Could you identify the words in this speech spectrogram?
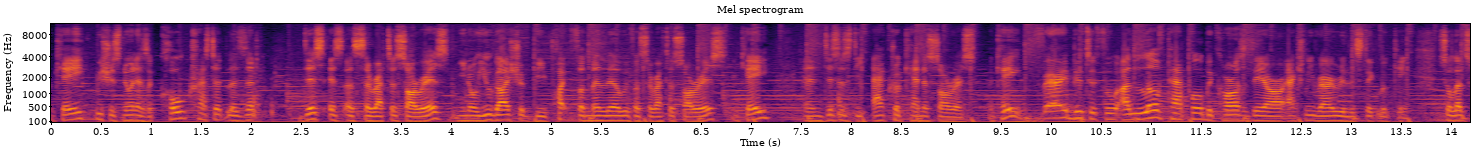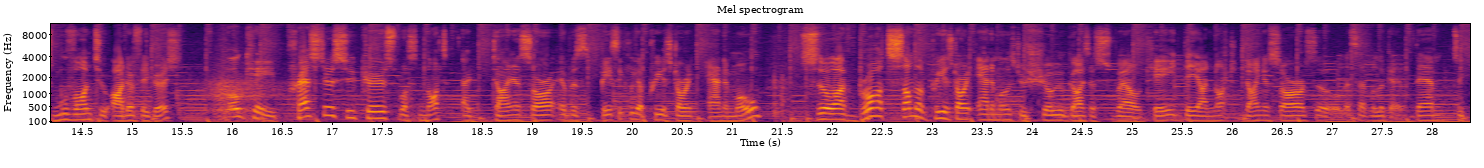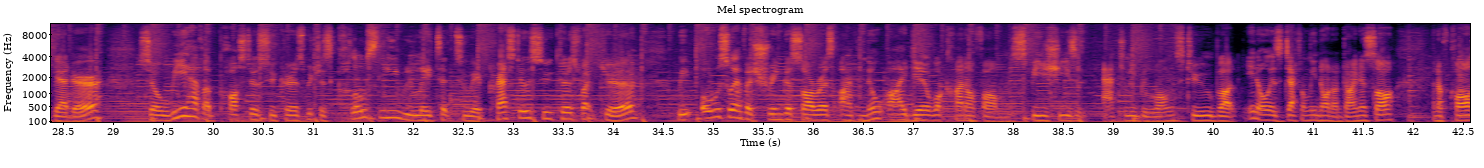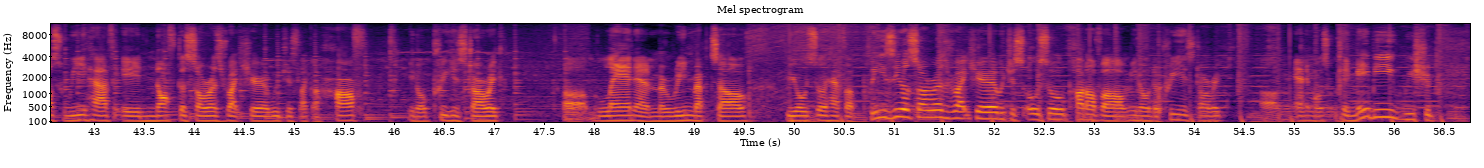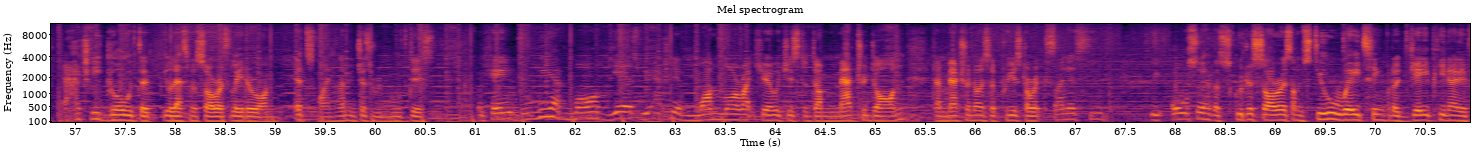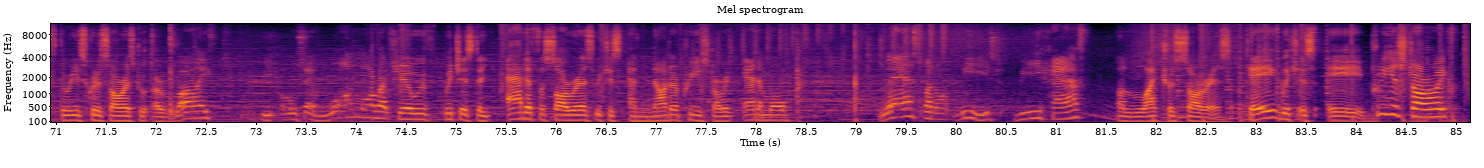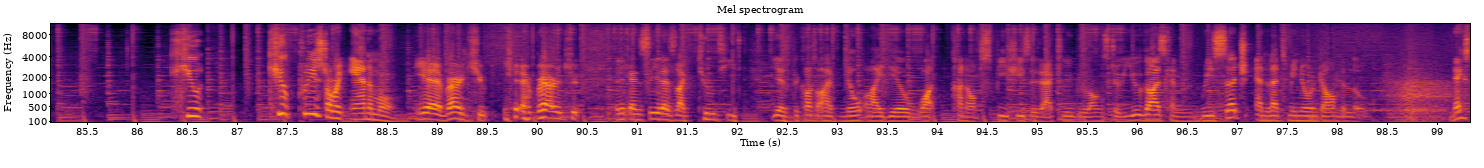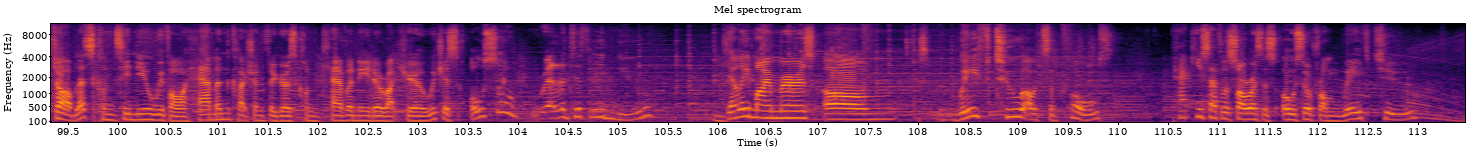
okay, which is known as a cold-crested lizard. This is a Ceratosaurus. You know, you guys should be quite familiar with a Ceratosaurus, okay? And this is the Acrocanthosaurus, okay? Very beautiful. I love Papo because they are actually very realistic looking. So let's move on to other figures. Okay, Prestosuchus was not a dinosaur, it was basically a prehistoric animal. So I've brought some of the prehistoric animals to show you guys as well, okay? They are not dinosaurs, so let's have a look at them together. So we have a Postosuchus, which is closely related to a Prestosuchus right here. We also have a Shringasaurus. I have no idea what kind of um, species it actually belongs to, but you know, it's definitely not a dinosaur. And of course, we have a Nothosaurus right here, which is like a half, you know, prehistoric um, land and marine reptile. We also have a Plesiosaurus right here, which is also part of, um, you know, the prehistoric um, animals. Okay, maybe we should actually go with the Elasmosaurus later on. It's fine. Let me just remove this. Okay, do we have more? Yes, we actually have one more right here, which is the Dimetrodon. Dimetrodon is a prehistoric synapsid. We also have a Scutosaurus. I'm still waiting for the JP93 Scutosaurus to arrive. We also have one more right here, which is the Edaphosaurus, which is another prehistoric animal. Last but not least, we have a Lystrosaurus, okay, which is a prehistoric, cute, cute prehistoric animal. Yeah, very cute. Yeah, very cute. And you can see there's like two teeth. Yes, because I have no idea what kind of species it actually belongs to. You guys can research and let me know down below. Next up, let's continue with our Hammond Collection Figures Concavenator right here, which is also relatively new. Gallimimus, um, Wave 2, I would suppose. Pachycephalosaurus is also from Wave 2.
